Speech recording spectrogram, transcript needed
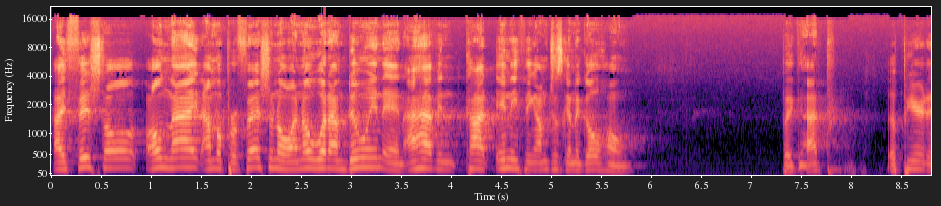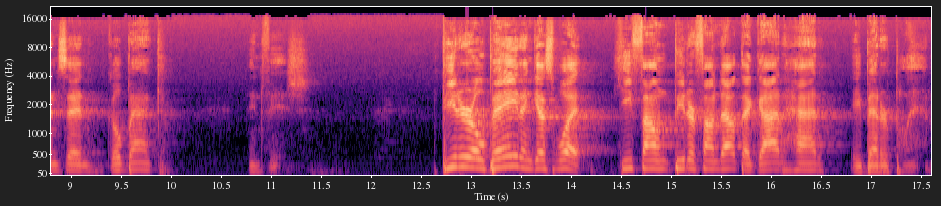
I fished all, all night. I'm a professional. I know what I'm doing, and I haven't caught anything. I'm just going to go home. But God appeared and said, go back and fish. Peter obeyed, and guess what? He found, Peter found out that God had a better plan.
